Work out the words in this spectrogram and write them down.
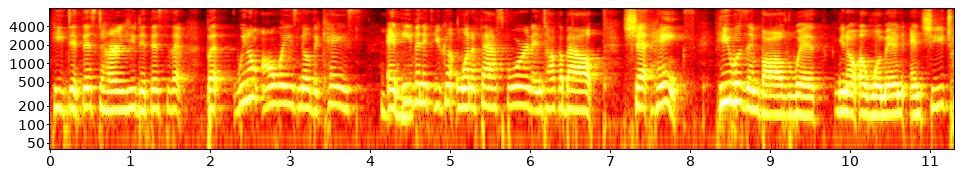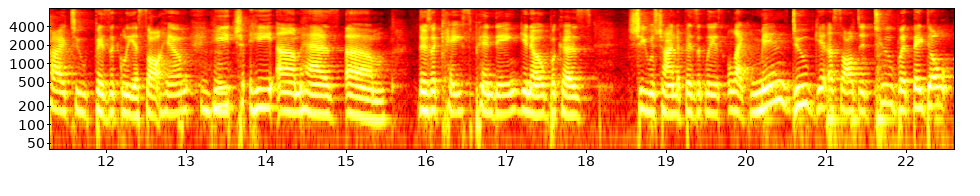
he did this to her, he did this to that. But we don't always know the case. And even if you want to fast forward and talk about Chet Hanks, he was involved with you know a woman, and she tried to physically assault him. He tr- he um has um there's a case pending, you know, because she was trying to physically like men do get assaulted too, but they don't.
